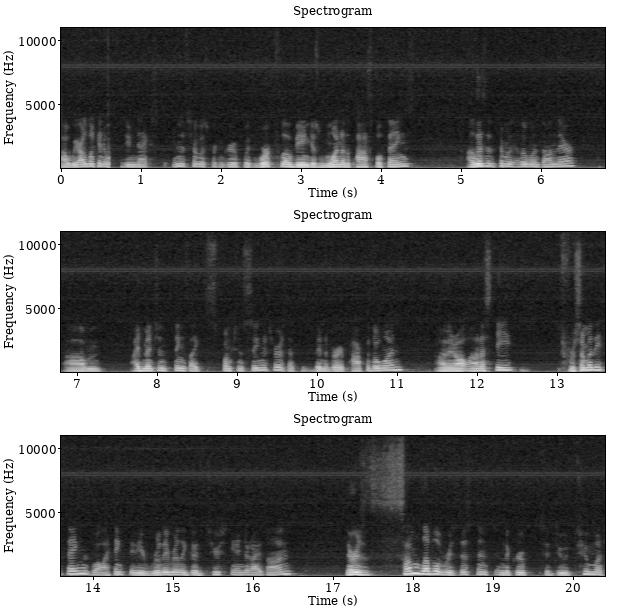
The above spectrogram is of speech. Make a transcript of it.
uh, we are looking at what to do next in the serverless working group with workflow being just one of the possible things. I listed some of the other ones on there. Um, I'd mentioned things like function signatures. That's been a very popular one. Um, in all honesty, for some of these things, while I think they'd be really, really good to standardize on, there is some level of resistance in the group to do too much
